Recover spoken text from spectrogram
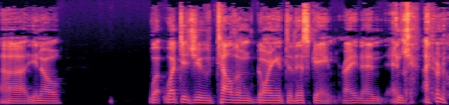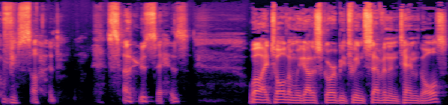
uh, you know, what what did you tell them going into this game, right? And and I don't know if you saw it. Sutter says, "Well, I told them we got to score between seven and ten goals,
